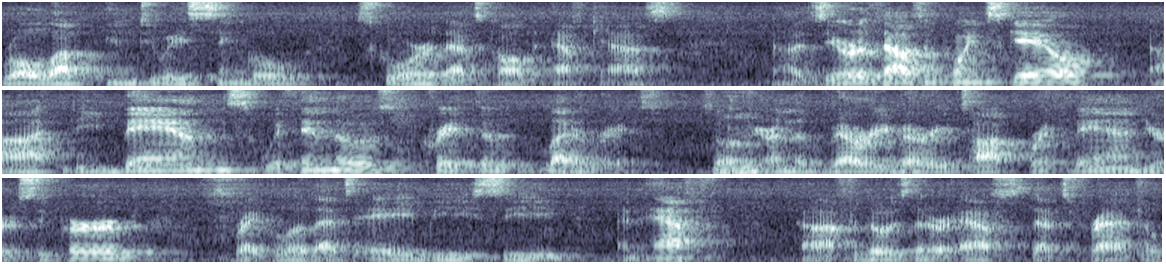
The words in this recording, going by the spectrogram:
roll up into a single score that's called FCAS. Uh, zero to thousand point scale, uh, the bands within those create the letter grades. So mm-hmm. if you're in the very, very top brick band, you're a superb. Right below that's A, B, C, and F. Uh, for those that are Fs, that's fragile.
